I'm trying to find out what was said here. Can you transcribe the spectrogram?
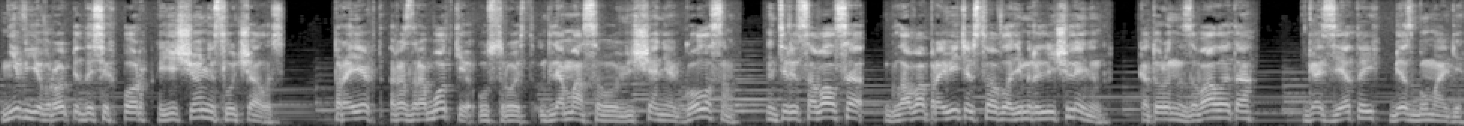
ни в Европе до сих пор еще не случалось. Проект разработки устройств для массового вещания голосом интересовался глава правительства Владимир Ильич Ленин – который называл это «газетой без бумаги».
